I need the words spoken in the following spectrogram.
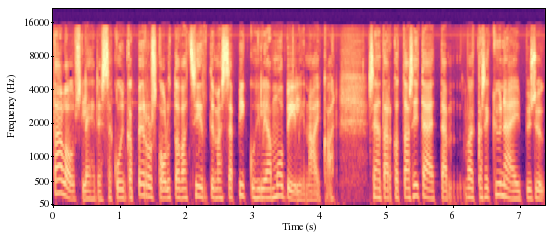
talouslehdessä, kuinka peruskoulut ovat siirtymässä pikkuhiljaa mobiilin aikaan. Sehän tarkoittaa sitä, että vaikka se kynä ei pysy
